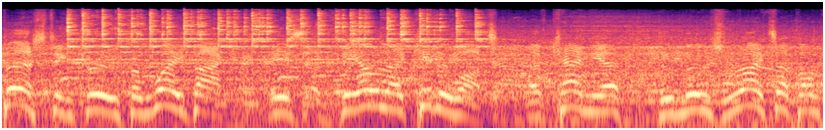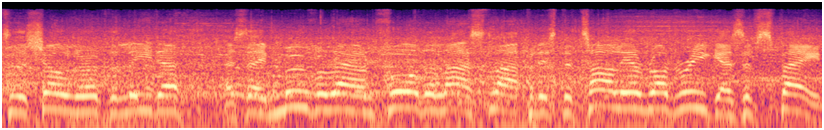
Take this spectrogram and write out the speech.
bursting through from way back is Viola Kibiwot of Kenya, who moves right up onto the shoulder of the leader as they move around for the last lap. And it's Natalia Rodriguez of Spain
